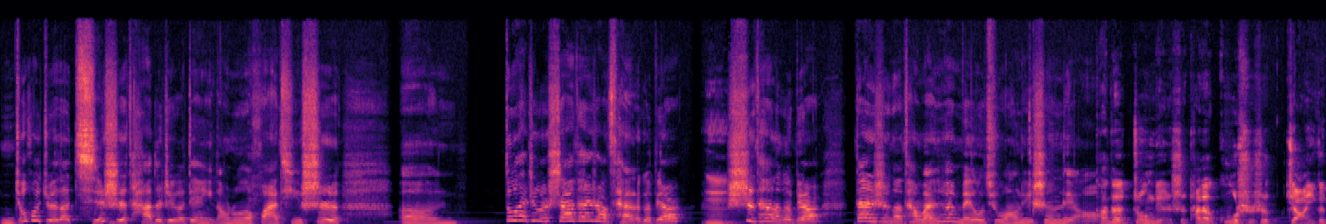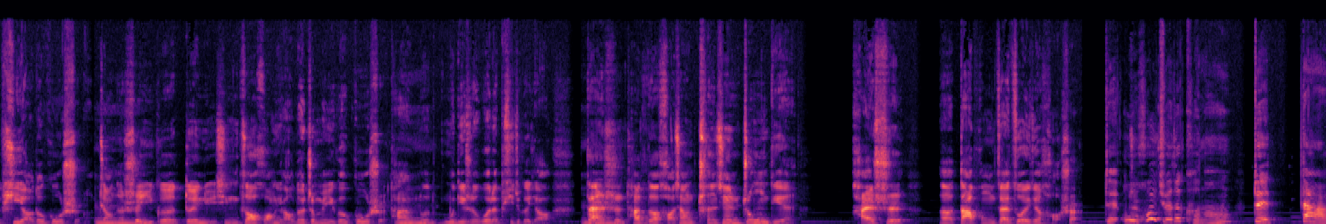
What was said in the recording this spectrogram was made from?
你就会觉得其实他的这个电影当中的话题是，嗯、都在这个沙滩上踩了个边儿，嗯，试探了个边儿，但是呢，他完全没有去往里深聊。他的重点是，他的故事是讲一个辟谣的故事，讲的是一个对女性造黄谣的这么一个故事。他目目的是为了辟这个谣，但是他的好像呈现重点还是呃大鹏在做一件好事儿。对，我会觉得可能对大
